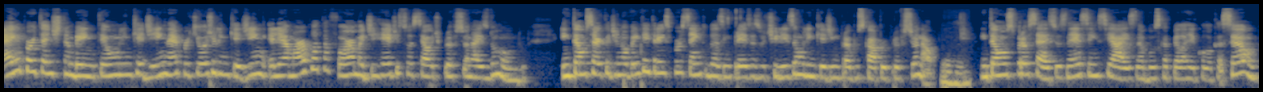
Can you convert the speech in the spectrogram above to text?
É importante também ter um LinkedIn, né? Porque hoje o LinkedIn ele é a maior plataforma de rede social de profissionais do mundo. Então, cerca de 93% das empresas utilizam o LinkedIn para buscar por profissional. Uhum. Então, os processos né, essenciais na busca pela recolocação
